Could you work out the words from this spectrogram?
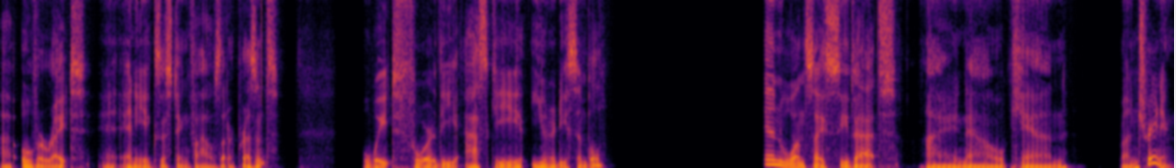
uh, overwrite any existing files that are present wait for the ASCII unity symbol. And once I see that, I now can run training.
